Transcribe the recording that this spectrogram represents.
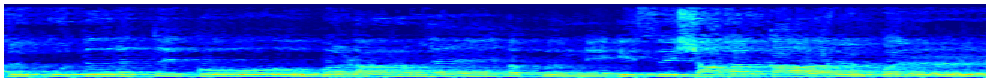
اب قدرت کو بڑا ہے اپنے اس شاہکار پر۔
